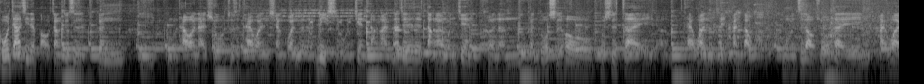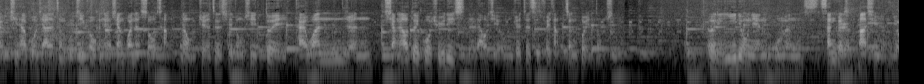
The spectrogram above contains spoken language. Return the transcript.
国家级的保障就是跟以我们台湾来说，就是台湾相关的历史文件档案。那这些档案文件可能很多时候不是在呃台湾可以看到。我们知道说，在海外其他国家的政府机构可能有相关的收藏。那我们觉得这些东西对台湾人想要对过去历史的了解，我们觉得这是非常珍贵的东西。二零一六年，我们三个人发起人有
